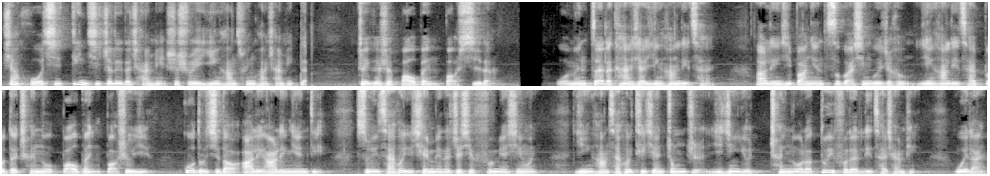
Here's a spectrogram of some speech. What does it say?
像活期、定期之类的产品是属于银行存款产品的，这个是保本保息的。我们再来看一下银行理财。二零一八年资管新规之后，银行理财不得承诺保本保收益，过渡期到二零二零年底，所以才会有前面的这些负面新闻，银行才会提前终止已经有承诺了兑付的理财产品。未来，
